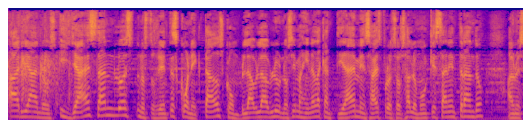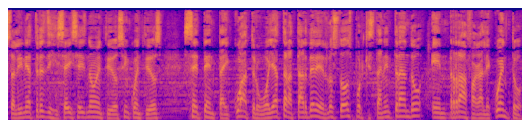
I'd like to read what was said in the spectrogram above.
arianos. Y ya están los, nuestros oyentes conectados con Bla Bla Blue. No se imagina la cantidad de mensajes, profesor Salomón, que están entrando a nuestra línea 316-692-5274. Voy a tratar de leerlos todos porque están entrando en ráfaga, le cuento.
